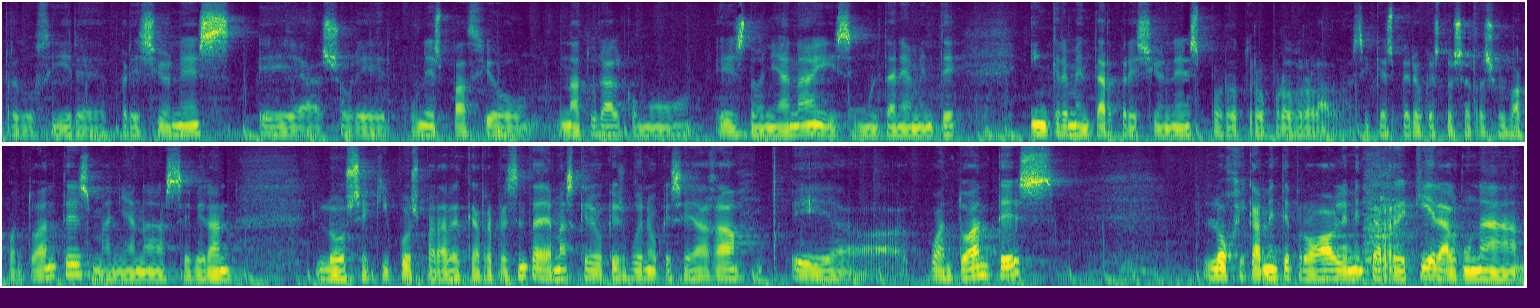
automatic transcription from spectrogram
reducir eh, presiones eh, sobre un espacio natural como es Doñana y simultáneamente incrementar presiones por otro, por otro lado. Así que espero que esto se resuelva cuanto antes. Mañana se verán los equipos para ver qué representa. Además creo que es bueno que se haga eh, cuanto antes. Lógicamente, probablemente requiera alguna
